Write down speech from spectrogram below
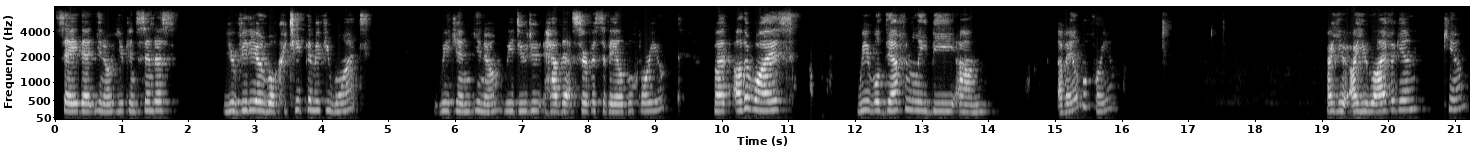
say that you know you can send us your video. We'll critique them if you want. We can you know we do do have that service available for you, but otherwise we will definitely be um, available for you. Are you are you live again, Kim?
